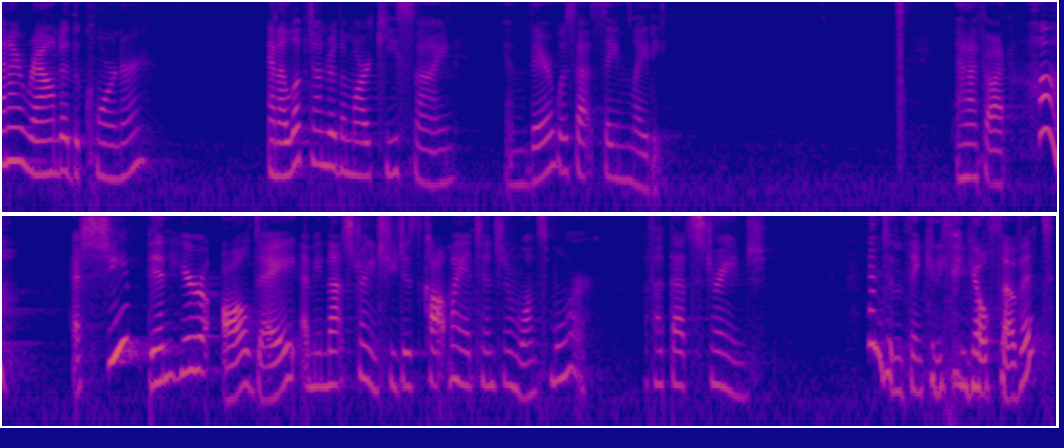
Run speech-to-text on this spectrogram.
And I rounded the corner and I looked under the marquee sign, and there was that same lady. And I thought, huh, has she been here all day? I mean, that's strange. She just caught my attention once more. I thought that's strange. And didn't think anything else of it.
